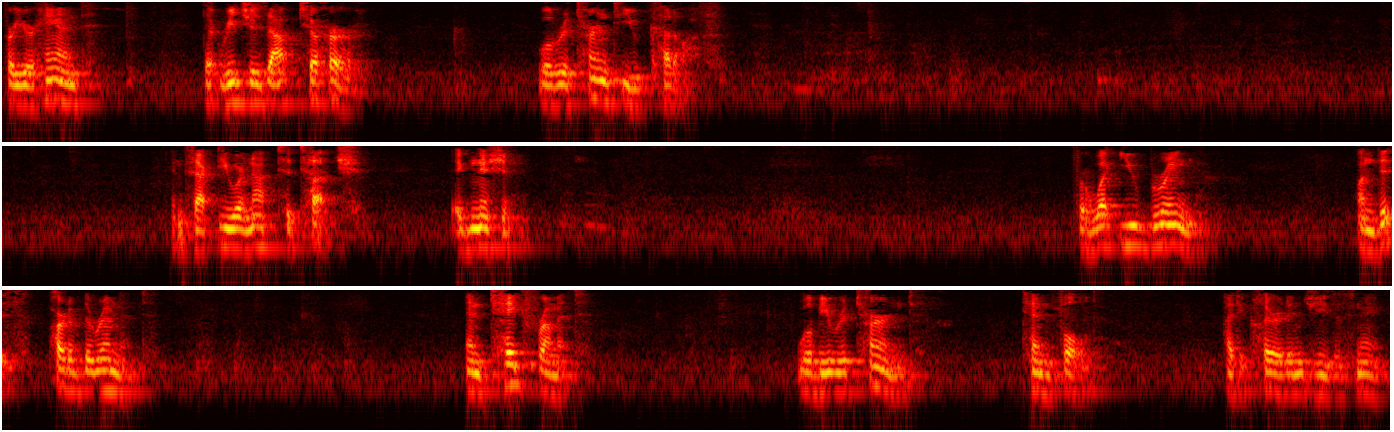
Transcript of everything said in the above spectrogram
For your hand that reaches out to her will return to you cut off. In fact, you are not to touch ignition. For what you bring on this part of the remnant and take from it will be returned tenfold. I declare it in Jesus' name.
